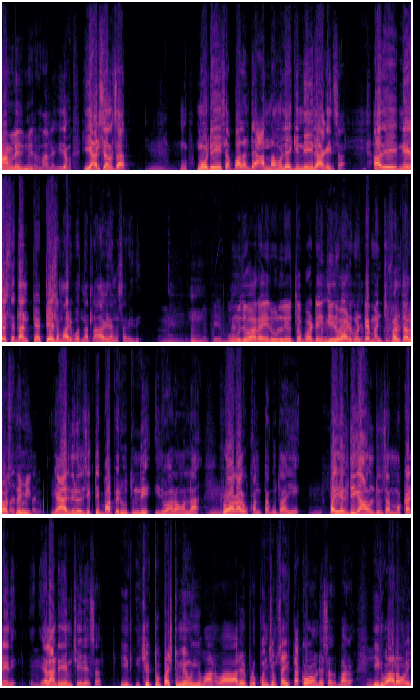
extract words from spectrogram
మానలేదు మీరు? ఇది ఈ అడిషనల్ సార్. ఇంకోటి చెప్పాలంటే అన్నములేకి నెయ్యిలాగా ఇది సార్. అది నెయ్యి వస్తే దాని టేస్ట్ మారిపోతుంది అట్లా ఆ విధంగా సార్ ఇది. భూమి ద్వారా ఎరువులతో పాటు దీన్ని వాడుకుంటే మంచి ఫలితాలు వస్తున్నాయి మీకు. వ్యాధి నిరోధక శక్తి బాగా పెరుగుతుంది ఇది వాడడం వల్ల. రోగాలు కొంత తగ్గుతాయి. పై హెల్తీగా ఉంటుంది సార్ మొక్క అనేది. ఎలాంటి ఏం చేయలేదు సార్. ఈ చెట్టు ఫస్ట్ మేము ఇది వాడేటప్పుడు కొంచెం సైజు తక్కువగా ఉండేది సార్ బాగా. ఇది వాడడం వల్ల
